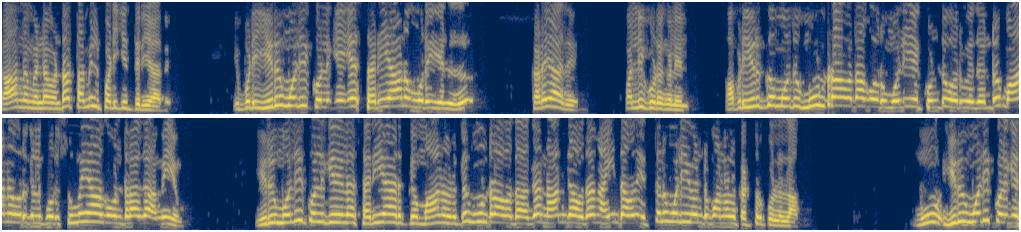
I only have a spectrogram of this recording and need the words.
காரணம் என்னவென்றால் தமிழ் படிக்க தெரியாது. இப்படி இருமொழி கொள்கையே சரியான முறையில் கிடையாது பள்ளிக்கூடங்களில். அப்படி இருக்கும்போது மூன்றாவதாக ஒரு மொழியை கொண்டு வருவது என்று மாணவர்களுக்கு ஒரு சுமையாக ஒன்றாக அமையும். இருமொழி கொள்கையில சரியா இருக்க மாணவர்கள் மூன்றாவதாக நான்காவதாக ஐந்தாவது எத்தனை மொழி வேண்டுமானாலும் கற்றுக்கொள்ளலாம். மூ இருமொழி கொள்கை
